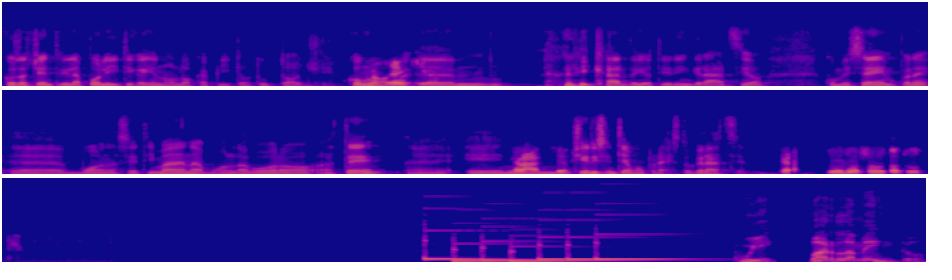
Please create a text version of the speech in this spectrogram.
cosa c'entri la politica io non l'ho capito a tutt'oggi. Comunque, no, ehm, Riccardo, io ti ringrazio come sempre, eh, buona settimana, buon lavoro a te eh, e mh, ci risentiamo presto. Grazie. Grazie, un saluto a tutti. Qui Parlamento.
